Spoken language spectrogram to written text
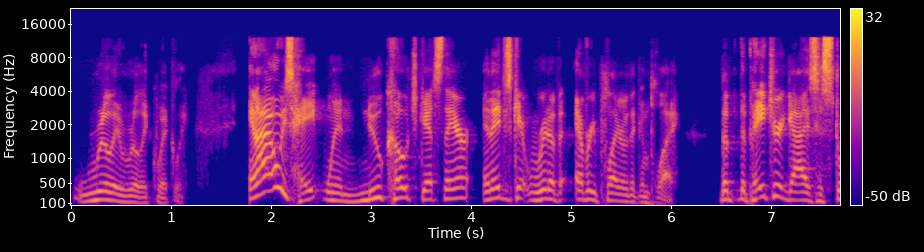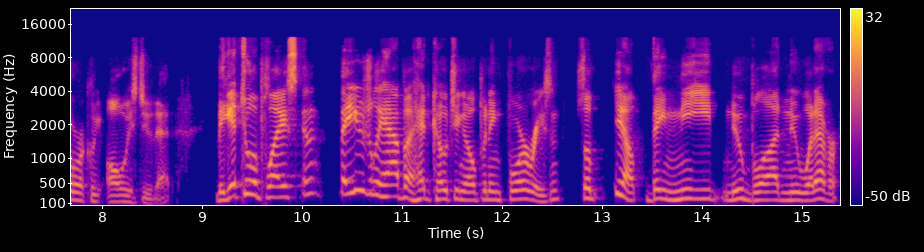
really, really quickly. And I always hate when new coach gets there and they just get rid of every player that can play. The the Patriot guys historically always do that. They get to a place and they usually have a head coaching opening for a reason. So, you know, they need new blood, new whatever.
